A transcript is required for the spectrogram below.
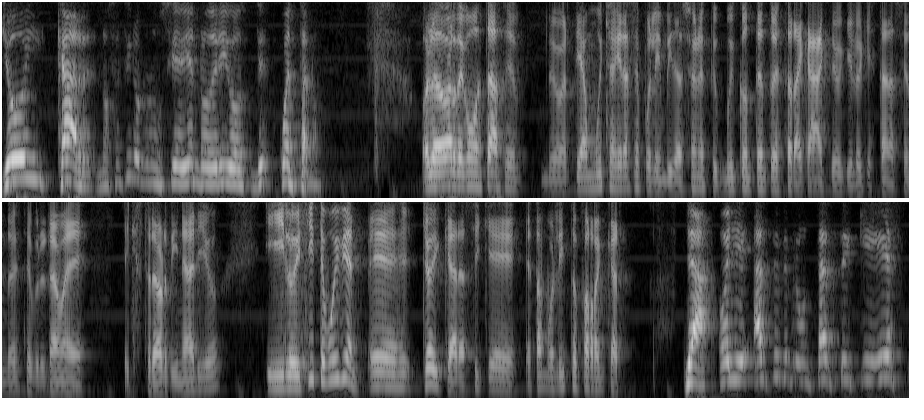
Joycar. No sé si lo pronuncié bien, Rodrigo, cuéntanos. Hola Eduardo, ¿cómo estás? De, de muchas gracias por la invitación. Estoy muy contento de estar acá. Creo que lo que están haciendo en este programa es extraordinario. Y lo dijiste muy bien, es Joycar, así que estamos listos para arrancar. Ya, oye, antes de preguntarte qué es,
